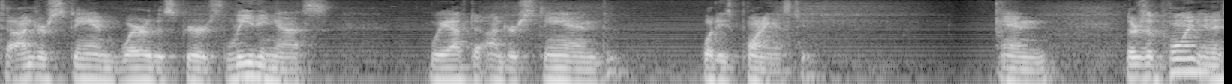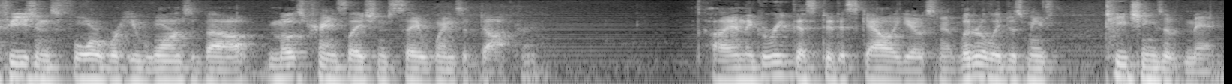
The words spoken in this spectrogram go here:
to understand where the Spirit's leading us, we have to understand what He's pointing us to. And there's a point in Ephesians four where he warns about most translations say winds of doctrine. Uh, in the Greek, that's didaskalias, and it literally just means teachings of men.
